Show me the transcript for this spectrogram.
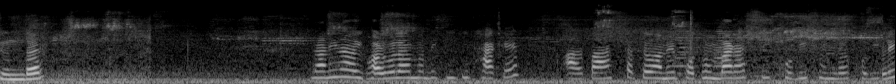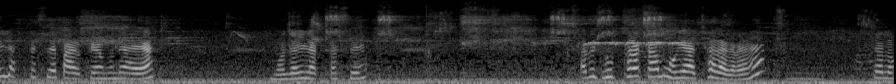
সুন্দর। জানি না ওই ঘরগুলোর মধ্যে কি কি থাকে আর পার্কটা তো আমি প্রথমবার আসছি খুবই সুন্দর খুবই ভালোই লাগতেছে পার্কের মধ্যে আয়া মজাই লাগতেছে अभी धूप थोड़ा कम हो गया अच्छा लग रहा है ना चलो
